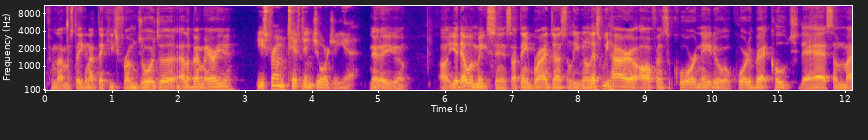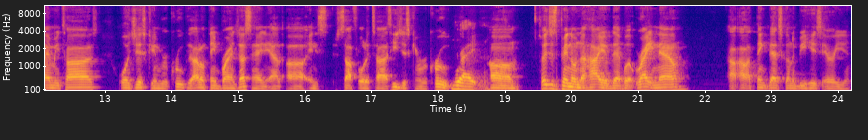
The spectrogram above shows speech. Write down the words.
if I'm not mistaken. I think he's from Georgia, Alabama area. He's from Tifton, Georgia. Yeah. Yeah, there you go. Uh, yeah, that would make sense. I think Brian Johnson leaving, unless we hire an offensive coordinator or a quarterback coach that has some Miami ties or just can recruit. Because I don't think Brian Johnson had any, uh, any South Florida ties. He just can recruit. Right. Um. So it just depends on the high of that. But right now, I, I think that's going to be his area,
